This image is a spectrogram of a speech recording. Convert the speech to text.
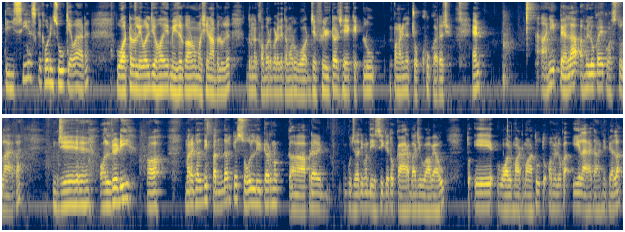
ટીસીએસ કે ખબર નહીં શું કહેવાય આને? વોટર લેવલ જે હોય એ મેજર કરવાનું મશીન આપેલું છે. તમને ખબર પડે કે તમારું વોટ જે ફિલ્ટર છે એ કેટલું પાણીને ચોખ્ખું કરે છે. એન્ડ આની પહેલાં અમે લોકો એક વસ્તુ લાવ્યા હતા, જે ઓલરેડી મારા ખ્યાલથી પંદર કે સોળ લીટરનો આપણે ગુજરાતીમાં દેશી કે તો કારબા જેવું આવે આવું, તો એ વોલમાર્ટમાં હતું. તો અમે લોકો એ લાવ્યા હતા આની પહેલાં.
